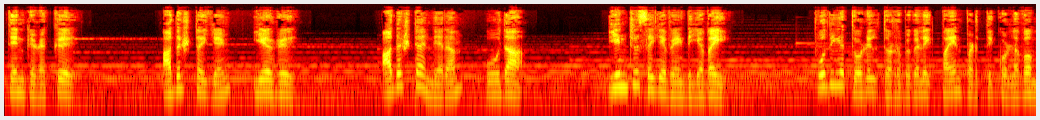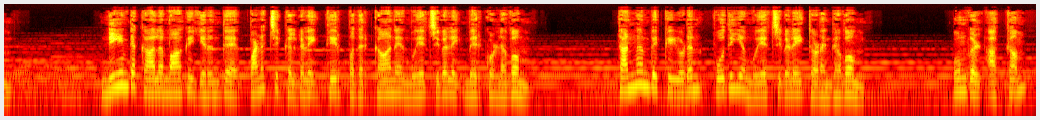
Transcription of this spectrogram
தென்கிழக்கு. அதிர்ஷ்ட எண் ஏழு. அதிர்ஷ்ட நிறம் ஊதா. இன்று செய்ய வேண்டியவை. புதிய தொழில் தொடர்புகளை பயன்படுத்திக் கொள்ளவும். நீண்ட காலமாக இருந்த பணச்சிக்கல்களை தீர்ப்பதற்கான முயற்சிகளை மேற்கொள்ளவும். தன்னம்பிக்கையுடன் புதிய முயற்சிகளை தொடங்கவும். உங்கள் அக்கம்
